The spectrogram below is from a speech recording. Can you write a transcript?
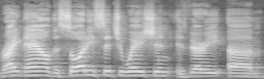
right now, the Saudi situation is very um,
